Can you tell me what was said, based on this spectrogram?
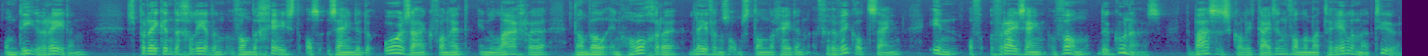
Om die reden spreken de geleerden van de geest als zijnde de oorzaak van het in lagere dan wel in hogere levensomstandigheden verwikkeld zijn in of vrij zijn van de guna's, de basiskwaliteiten van de materiële natuur.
